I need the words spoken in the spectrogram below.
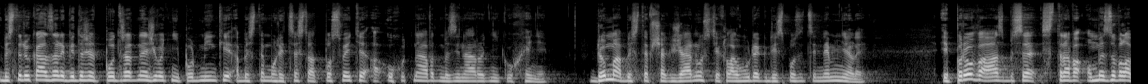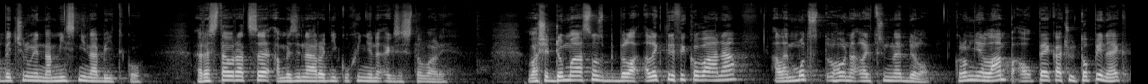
byste dokázali vydržet podřadné životní podmínky, abyste mohli cestovat po světě a ochutnávat mezinárodní kuchyni. Doma byste však žádnou z těch lahůdek k dispozici neměli. I pro vás by se strava omezovala většinou jen na místní nabídku. Restaurace a mezinárodní kuchyně neexistovaly. Vaše domácnost by byla elektrifikována, ale moc toho na elektřinu nebylo. Kromě lamp a opékačů topinek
